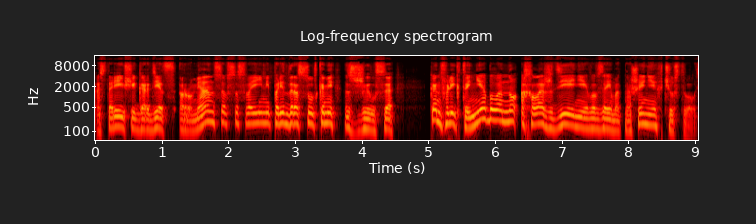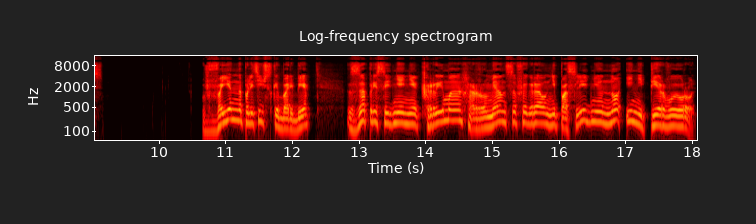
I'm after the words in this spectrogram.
А стареющий гордец Румянцев со своими предрассудками сжился. Конфликта не было, но охлаждение во взаимоотношениях чувствовалось. В военно-политической борьбе за присоединение Крыма Румянцев играл не последнюю, но и не первую роль.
